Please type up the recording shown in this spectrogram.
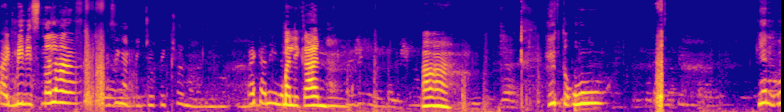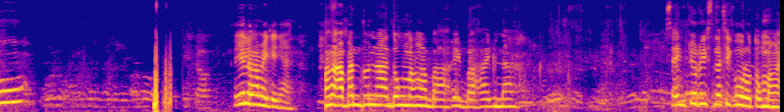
5 minutes na lang. Kasi nga, picture-picture naman. Balikan. Ah. ah. Ito, oh. Yan, oh. Kayo lang ang may ganyan. Mga abandonadong mga bahay-bahay na. Centuries na siguro tong mga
